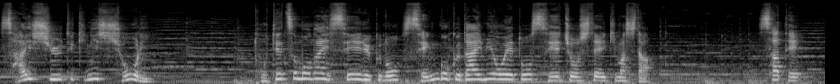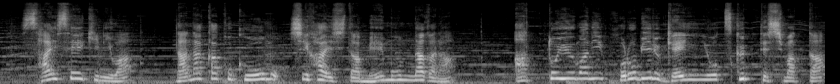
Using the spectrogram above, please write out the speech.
最終的に勝利。とてつもない勢力の戦国大名へと成長していきました。さて最盛期には7カ国をも支配した名門ながらあっという間に滅びる原因を作ってしまった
